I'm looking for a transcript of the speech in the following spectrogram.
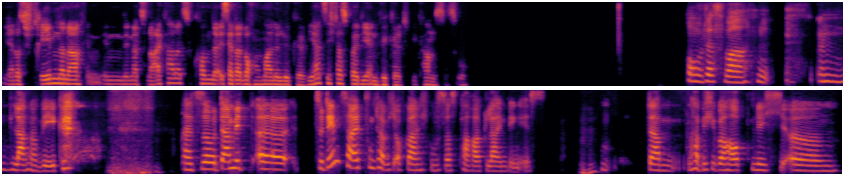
ja, das Streben danach, in, in den Nationalkader zu kommen, da ist ja dann doch nochmal eine Lücke. Wie hat sich das bei dir entwickelt? Wie kam es dazu? Oh, das war ein, ein langer Weg. also damit, äh, zu dem Zeitpunkt habe ich auch gar nicht gewusst, was Paraclimbing ist. Mhm. Da habe ich überhaupt nicht, ähm,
